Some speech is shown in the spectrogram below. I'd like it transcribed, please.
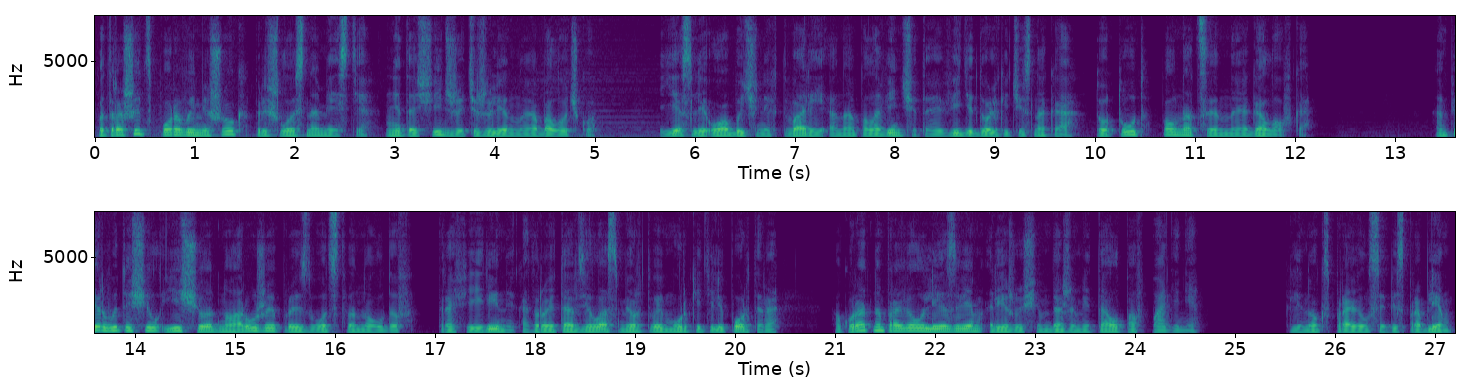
Потрошить споровый мешок пришлось на месте, не тащить же тяжеленную оболочку. Если у обычных тварей она половинчатая в виде дольки чеснока, то тут полноценная головка. Ампер вытащил еще одно оружие производства Нолдов. Трофей Ирины, которую та взяла с мертвой мурки телепортера, аккуратно провел лезвием, режущим даже металл по впадине. Клинок справился без проблем.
